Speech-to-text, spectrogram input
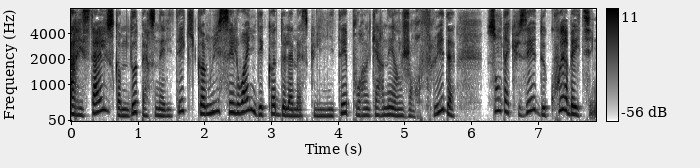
Harry Styles, comme d'autres personnalités qui, comme lui, s'éloignent des codes de la masculinité pour incarner un genre fluide, sont accusés de queerbaiting.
